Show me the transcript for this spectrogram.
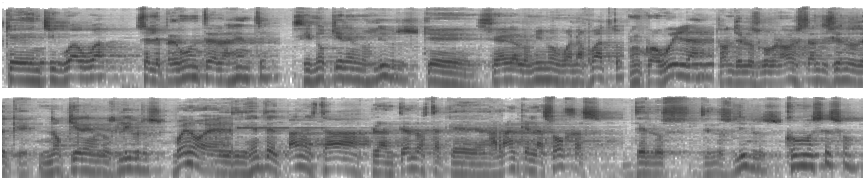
Que en Chihuahua se le pregunte a la gente si no quieren los libros, que se haga lo mismo en Guanajuato, en Coahuila, donde los gobernadores están diciendo de que no quieren los libros. Bueno, el dirigente del PAN está planteando hasta que arranquen las hojas de los, de los libros. ¿Cómo es eso?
